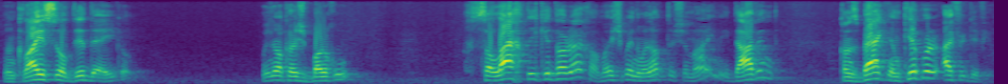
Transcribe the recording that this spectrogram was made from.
When Klaisel did the Egel, we know Kosh Baruch. Salachti kidvarecha. Moshe Rabbeinu went up to Shemayim. He davened, comes back Yom Kippur. I forgive you.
